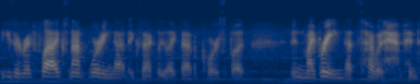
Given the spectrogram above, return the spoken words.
these are red flags. Not wording that exactly like that, of course, but in my brain, that's how it happened.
